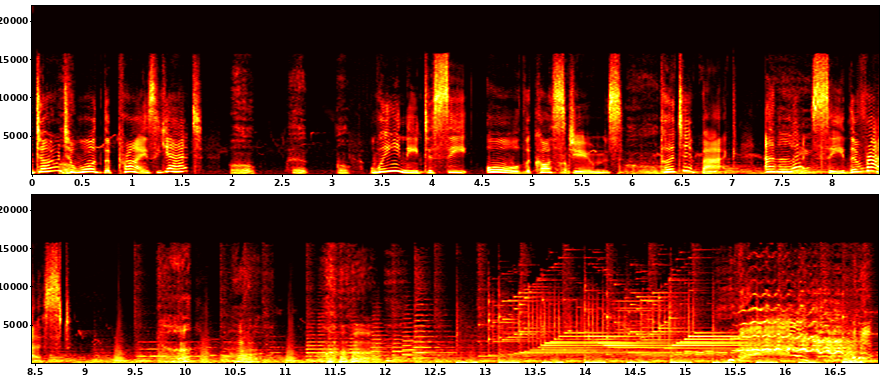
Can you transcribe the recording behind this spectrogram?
Don't award the prize yet. We need to see all the costumes. Put it back and let's see the rest.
